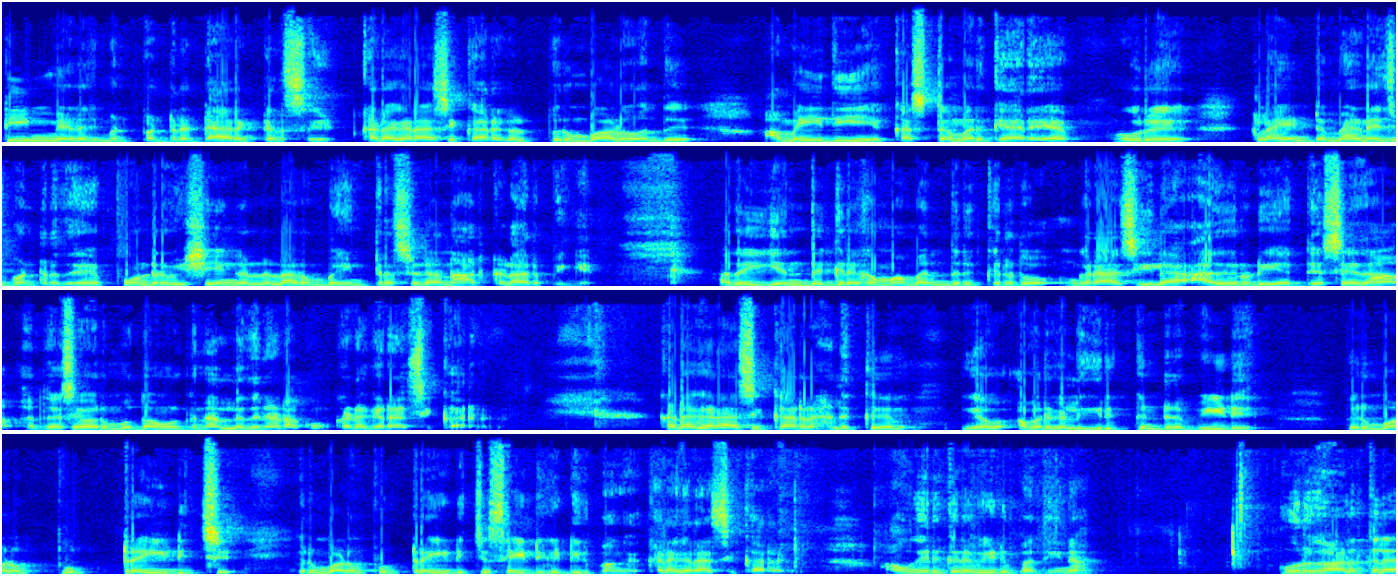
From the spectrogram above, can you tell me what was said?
டீம் மேனேஜ்மெண்ட் பண்ணுற டைரக்டர்ஸு கடகராசிக்காரர்கள் பெரும்பாலும் வந்து அமைதியை கஸ்டமர் கேரு ஒரு கிளையண்ட்டை மேனேஜ் பண்ணுறது போன்ற விஷயங்கள்லாம் ரொம்ப இன்ட்ரெஸ்டடான ஆட்களாக இருப்பீங்க. அது எந்த கிரகம் அமர்ந்திருக்கிறதோ உங்கள் ராசியில் அதனுடைய திசை தான் திசை வரும்போது தான் உங்களுக்கு நல்லது நடக்கும் கடகராசிக்காரர்கள். கடகராசிக்காரர்களுக்கு அவர்கள் இருக்கின்ற வீடு பெரும்பாலும் புற்றை இடித்து பெரும்பாலும் புற்றை இடித்து சைட்டு கட்டியிருப்பாங்க கடகராசிக்காரர்கள். அவங்க இருக்கிற வீடு பார்த்திங்கன்னா ஒரு காலத்தில்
